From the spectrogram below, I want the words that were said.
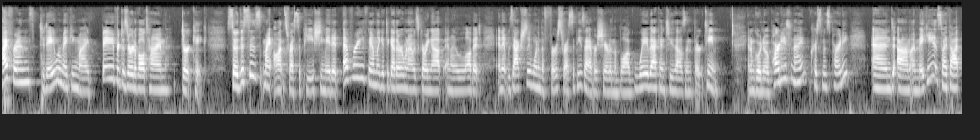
Hi friends, today we're making my favorite dessert of all time, dirt cake. So this is my aunt's recipe. She made it every family get together when I was growing up and I love it. And it was actually one of the first recipes I ever shared on the blog way back in 2013. And I'm going to a party tonight, Christmas party, and um, I'm making it. So I thought,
